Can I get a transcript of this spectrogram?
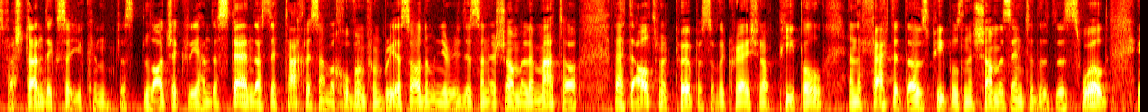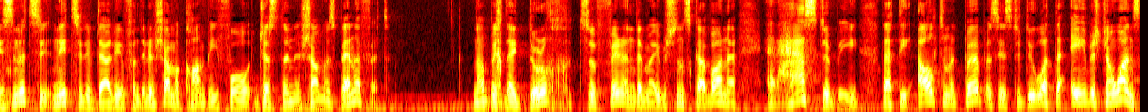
It's verstandig, so you can just logically understand as the tachlis amachuvim from Bria Sodom and Yeridus and Neshama Lamato, that the ultimate purpose of the creation of people and the fact that those people's neshamas enter this world is nitzidiv dali from the neshama can't be for just the neshama's benefit. Now. It has to be that the ultimate purpose is to do what the Eibishter wants,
